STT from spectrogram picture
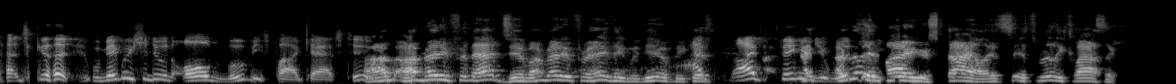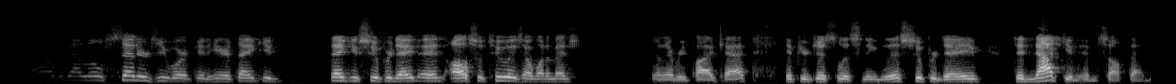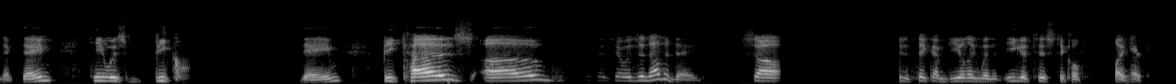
That's good. Well, maybe we should do an old movies podcast too. I'm, I'm ready for that, Jim. I'm ready for anything with you because I, I figured I, you would. I really admire your style. It's it's really classic. Oh, we got a little synergy working here. Thank you, thank you, Super Dave. And also too, as I want to mention on every podcast, if you're just listening to this, Super Dave did not give himself that nickname. He was be name because of because there was another Dave. So I think I'm dealing with an egotistical player.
